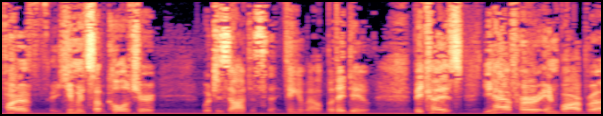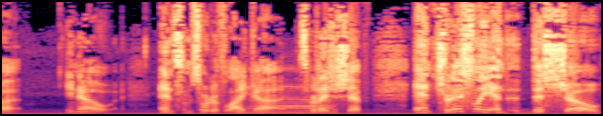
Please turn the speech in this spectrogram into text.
part of human subculture, which is odd to think about, but they do because you have her and Barbara, you know, and some sort of like uh, relationship, and traditionally in th- this show.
